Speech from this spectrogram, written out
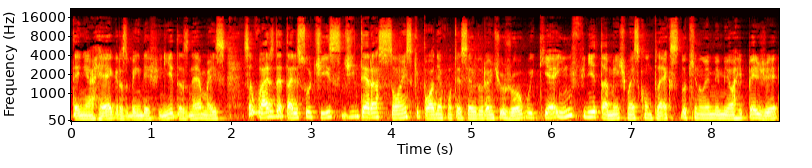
tenha regras bem definidas, né? Mas são vários detalhes sutis de interações que podem acontecer durante o jogo e que é infinitamente mais complexo do que no MMORPG,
